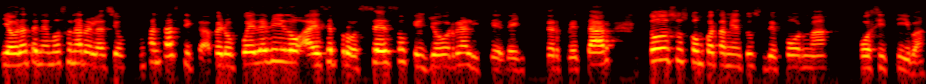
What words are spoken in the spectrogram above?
Y ahora tenemos una relación fantástica, pero fue debido a ese proceso que yo realicé de interpretar todos sus comportamientos de forma positiva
